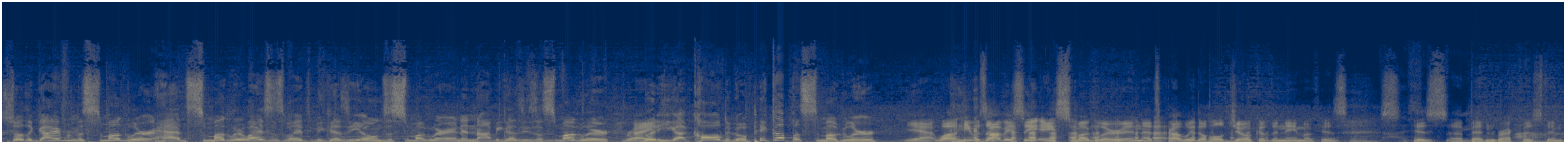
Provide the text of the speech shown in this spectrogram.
so the guy from the smuggler had smuggler license plates because he owns a smuggler inn, and not because he's a smuggler. Right. But he got called to go pick up a smuggler. Yeah, well, he was obviously a smuggler, and that's probably the whole joke of the name of his his uh, bed and breakfast. And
